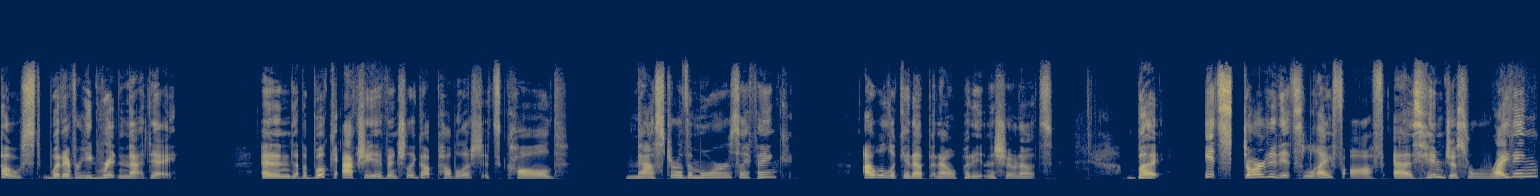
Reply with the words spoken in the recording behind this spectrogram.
post whatever he'd written that day. And the book actually eventually got published. It's called Master of the Moors, I think. I will look it up and I will put it in the show notes. But it started its life off as him just writing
